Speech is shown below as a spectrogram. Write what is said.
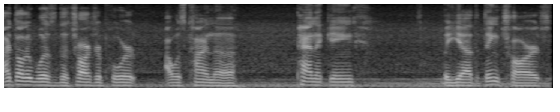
I thought it was the charger port. I was kind of panicking but yeah, the thing charged.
